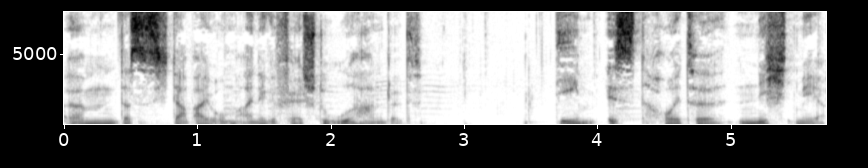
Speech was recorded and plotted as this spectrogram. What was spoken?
ähm, dass es sich dabei um eine gefälschte Uhr handelt. Dem ist heute nicht mehr.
